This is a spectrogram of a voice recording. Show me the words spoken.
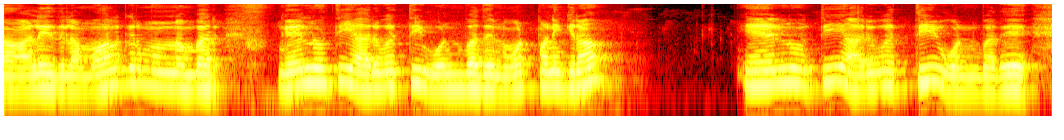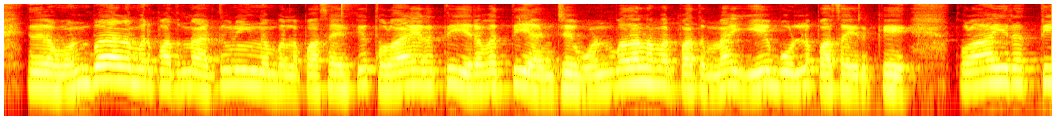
நாலு. இதில் முதல்கிற மூணு நம்பர் ஏழ்நூற்றி அறுபத்தி ஒன்பது நோட் பண்ணிக்கிறோம். எழுநூற்றி அறுபத்தி ஒன்பது. இதில் ஒன்பதாம் நம்பர் பார்த்தோம்னா அடுத்த நம்பரில் பாஸ் ஆகிருக்கு தொள்ளாயிரத்தி இருபத்தி அஞ்சு ஒன்பதாம் நம்பர் பார்த்தோம்னா ஏ போர்டில் பாஸ் ஆகிருக்கு தொள்ளாயிரத்தி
